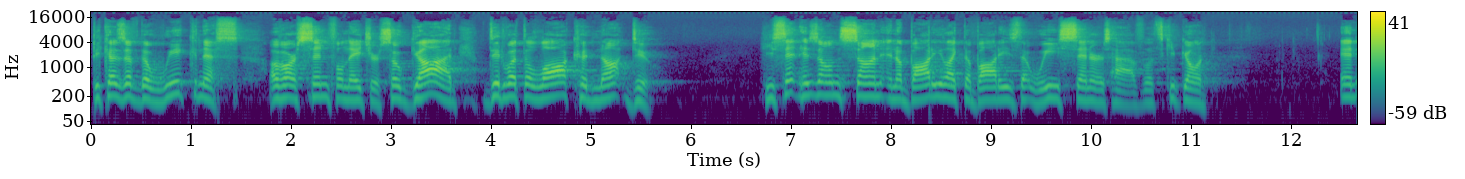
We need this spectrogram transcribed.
because of the weakness of our sinful nature. So God did what the law could not do. He sent his own son in a body like the bodies that we sinners have. Let's keep going. And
